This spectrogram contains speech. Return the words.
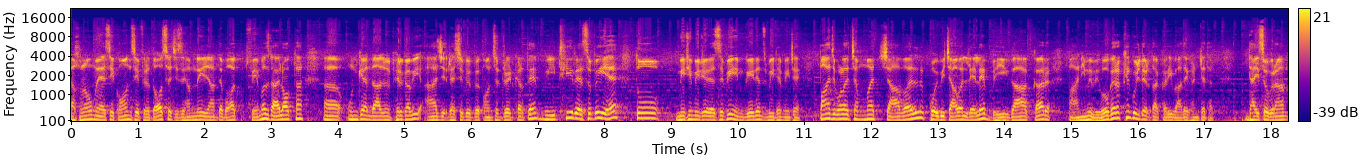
लखनऊ में ऐसी कौन सी फिरदौस है जिसे हम नहीं जानते? बहुत फ़ेमस डायलॉग था। आ, उनके अंदाज में फिर कभी आज रेसिपी पे कंसंट्रेट करते हैं। मीठी रेसिपी है तो मीठी मीठी रेसिपी इंग्रेडिएंट्स मीठे मीठे। पाँच बड़े चम्मच चावल कोई भी चावल ले लें भीगा कर पानी में भिगो के रखें कुछ देर तक करीब आधे घंटे तक। 250 ग्राम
